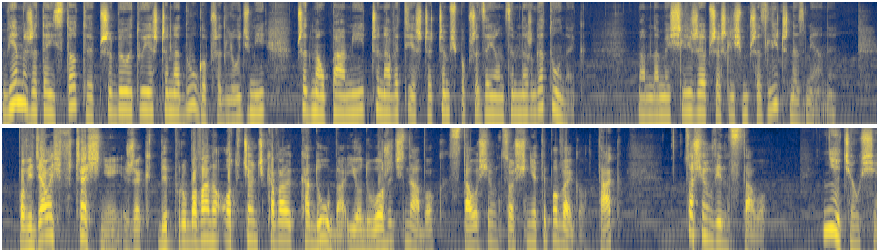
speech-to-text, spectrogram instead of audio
Wiemy, że te istoty przybyły tu jeszcze na długo przed ludźmi, przed małpami, czy nawet jeszcze czymś poprzedzającym nasz gatunek. Mam na myśli, że przeszliśmy przez liczne zmiany. Powiedziałeś wcześniej, że gdy próbowano odciąć kawałek kadłuba i odłożyć na bok, stało się coś nietypowego, tak? Co się więc stało? Nie ciął się,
